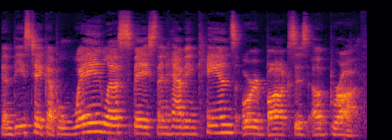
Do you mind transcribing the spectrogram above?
Then these take up way less space than having cans or boxes of broth.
